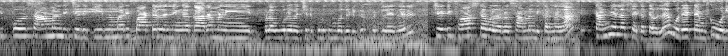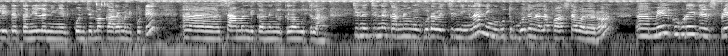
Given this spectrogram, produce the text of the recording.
இப்போது சாமந்தி செடிக்கு இந்த மாதிரி பாட்டிலில் நீங்கள் காரமணி இப்போலாம் ஊற வச்சுட்டு கொடுக்கும்போது லிக்விட் ஃபெர்டிலைசர் செடி ஃபாஸ்ட்டாக வளரும் சாமந்தி கண்ணெல்லாம் தண்ணியெல்லாம் சேர்க்க தேவையில்ல. ஒரே டைமுக்கு ஒரு லிட்டர் தண்ணியில் நீங்கள் கொஞ்சமாக காரமணி போட்டு சாமந்தி கண்ணுங்களுக்கெல்லாம் ஊற்றலாம் சின்ன சின்ன கண்ணுங்க கூட வச்சுருந்தீங்கன்னா நீங்கள் ஊற்றும் போது நல்லா ஃபாஸ்ட்டாக வளரும். மேலுக்கு கூட இது ஸ்ப்ரே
